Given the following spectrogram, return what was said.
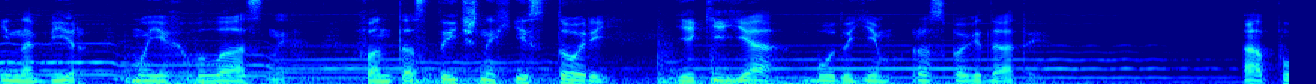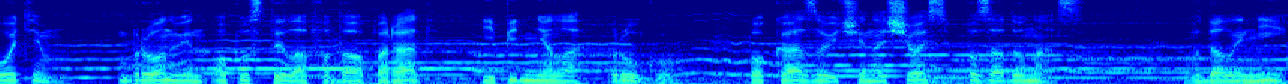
і набір моїх власних фантастичних історій, які я буду їм розповідати. А потім Бронвін опустила фотоапарат і підняла руку, показуючи на щось позаду нас. Вдалині,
